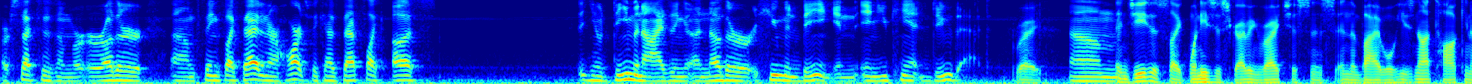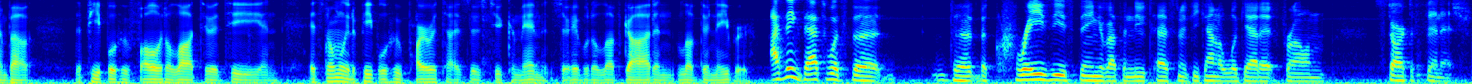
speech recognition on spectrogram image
or sexism or, or other um, things like that in our hearts because that's like us you know demonizing another human being and, and you can't do that Right. Um, And Jesus, like when he's describing righteousness in the Bible, he's not talking about the people who follow the law to a T. And it's normally the people who prioritize those two commandments. They're able to love God and love their neighbor. I think that's what's the the the craziest thing about the New Testament, if you kind of look at it from start to finish,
